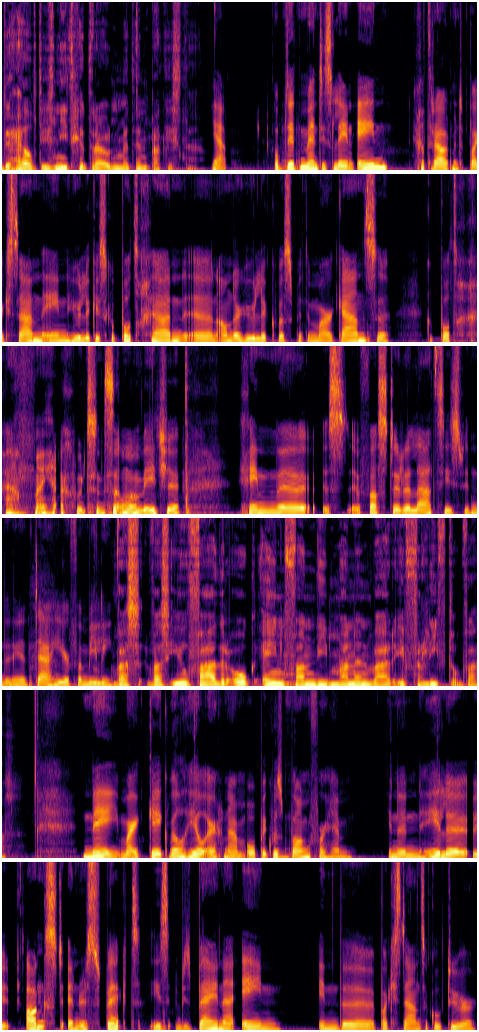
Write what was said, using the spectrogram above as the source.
de helft is niet getrouwd met een Pakistan? Ja. Op dit moment is alleen één getrouwd met een Pakistan. Eén huwelijk is kapot gegaan. Een ander huwelijk was met een Marokkaanse kapot gegaan. Maar ja, goed, het is allemaal een beetje geen uh, vaste relaties in de, in de Tahir-familie. Was, was uw vader ook een van die mannen waar u verliefd op was? Nee, maar ik keek wel heel erg naar hem op. Ik was bang voor hem. In een hele eh, angst en respect is, is bijna één in de Pakistaanse cultuur.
